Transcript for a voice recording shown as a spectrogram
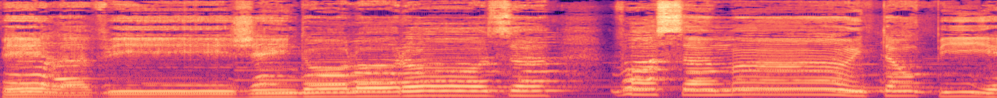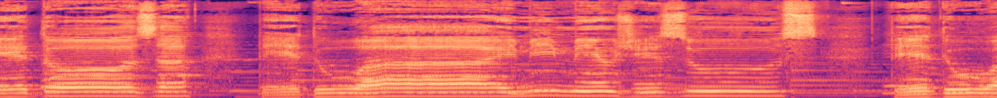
Pela Virgem dolorosa, Vossa mãe tão piedosa, perdoai-me, meu Jesus, perdoai-me,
